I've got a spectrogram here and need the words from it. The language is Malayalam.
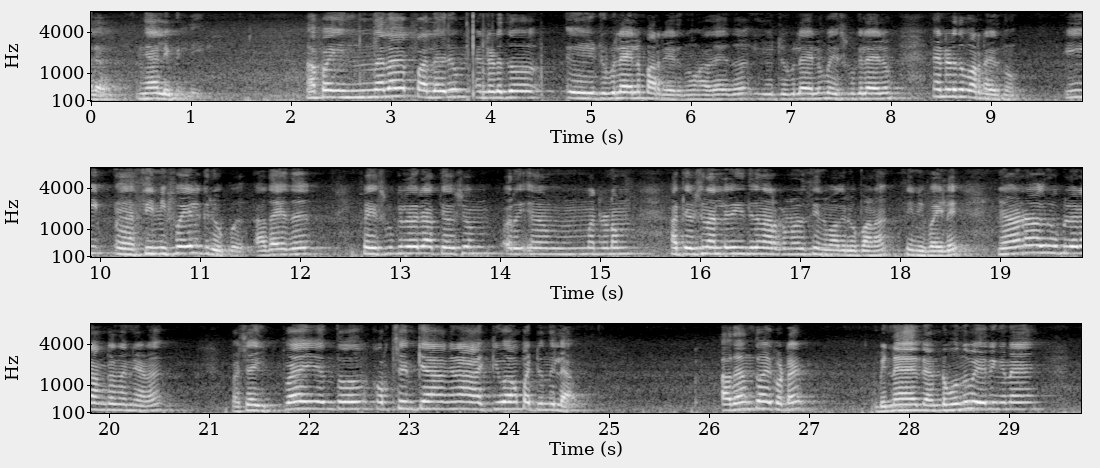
ഹലോ ഞാൻ ലിബില്ലി അപ്പോൾ ഇന്നലെ പലരും എന്റെ അടുത്ത് യൂട്യൂബിലായാലും പറഞ്ഞിരുന്നു. അതായത് യൂട്യൂബിലായാലും ഫേസ്ബുക്കിലായാലും എന്റെ അടുത്ത് പറഞ്ഞിരുന്നു. ഈ സിനിഫയൽ ഗ്രൂപ്പ് അതായത് ഫേസ്ബുക്കിൽ ഒരു അത്യാവശ്യം മറ്റണം അത്യാവശ്യം നല്ല രീതിയിൽ നടക്കുന്ന ഒരു സിനിമ ഗ്രൂപ്പാണ് സിനിഫയിൽ. ഞാൻ ആ ഗ്രൂപ്പിലൊരു അംഗം തന്നെയാണ്. പക്ഷേ ഇപ്പം എന്തോ കുറച്ച് എനിക്ക് അങ്ങനെ ആക്റ്റീവ് ആകാൻ പറ്റുന്നില്ല. അതെന്തോ ആയിക്കോട്ടെ. പിന്നെ രണ്ട് മൂന്ന് പേരിങ്ങനെ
